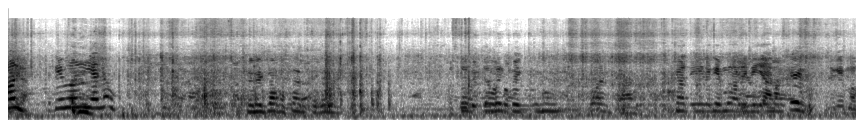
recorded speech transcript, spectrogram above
Ay, lagay mo yan o. Tuloy ka, Pastor. Tuloy. Kat, ilagay mo rin yan. Ilagay mo.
